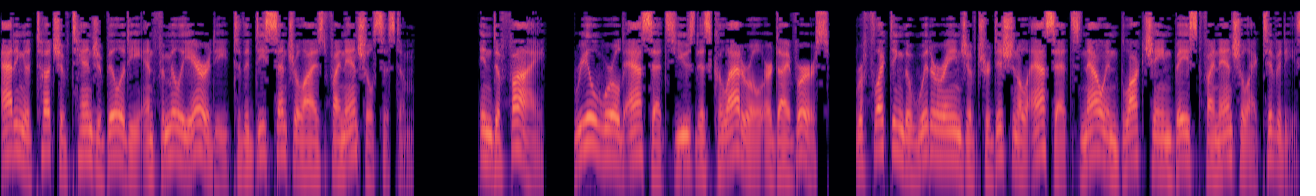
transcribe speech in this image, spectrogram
adding a touch of tangibility and familiarity to the decentralized financial system. In DeFi, real world assets used as collateral are diverse, reflecting the wider range of traditional assets now in blockchain based financial activities.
